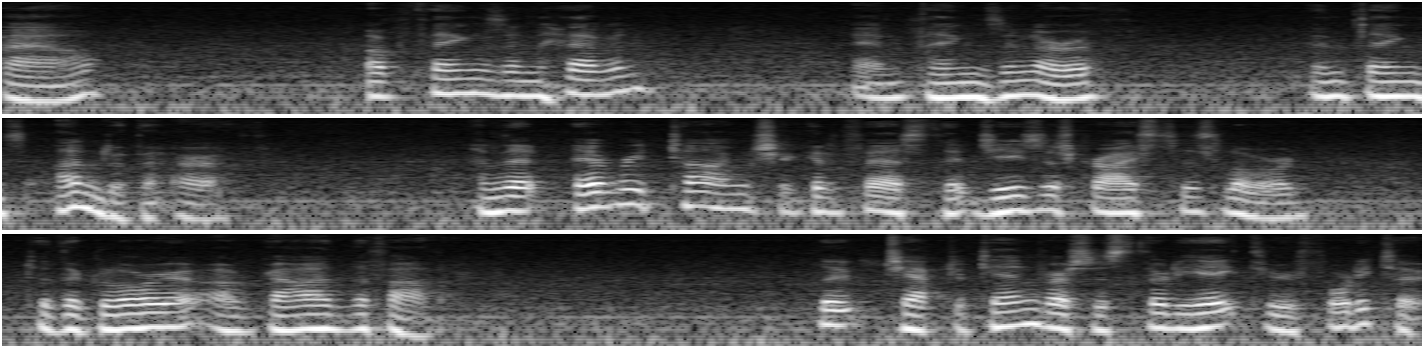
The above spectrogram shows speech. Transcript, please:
bow of things in heaven and things in earth and things under the earth, and that every tongue should confess that Jesus Christ is Lord to the glory of God the Father. Luke chapter 10, verses 38 through 42.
